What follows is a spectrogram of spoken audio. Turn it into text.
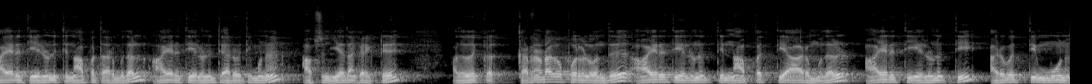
ஆயிரத்தி எழுநூற்றி நாற்பத்தாறு முதல் ஆயிரத்தி எழுநூற்றி அறுபத்தி மூணு. ஆப்ஷன் ஏ தான் கரெக்டு அதாவது க கர்நாடக போர்கள் வந்து ஆயிரத்தி எழுநூற்றி நாற்பத்தி ஆறு முதல் ஆயிரத்தி எழுநூற்றி அறுபத்தி மூணு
